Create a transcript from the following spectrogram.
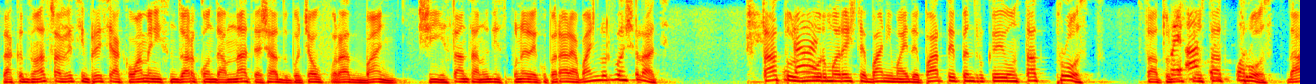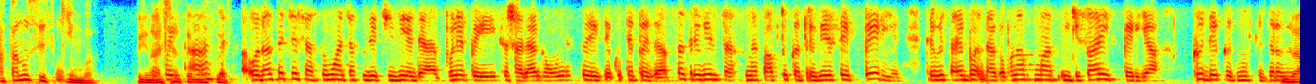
Dacă dumneavoastră aveți impresia că oamenii sunt doar condamnați așa după ce au furat bani și instanța nu dispune recuperarea banilor, vă înșelați. Statul Da. nu urmărește banii mai departe pentru că e un stat prost. Statul Păi nostru e un asta stat spun. prost. Dar asta nu se schimbă prin aceste păi, măsuri. Asta, odată ce își asumă această decizie de a pune pe ei să-și aleagă unde să execute pedeapsa, trebuie să asume faptul că trebuie să-i sperie. Trebuie să aibă, dacă până acum închisoarea îi speria cât de cât, nu știu, 0,5%. Da.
